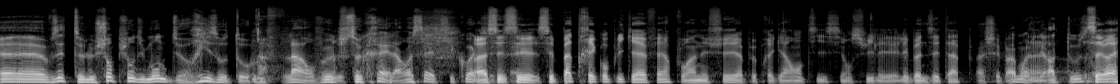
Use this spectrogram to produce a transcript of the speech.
Euh, vous êtes le champion du monde de risotto. Ah. Là, on veut le secret, la recette. C'est quoi ah, c'est, pas très compliqué à faire pour un effet à peu près garanti si on suit les, les bonnes étapes. Bah, je sais pas, moi, je les rate tous. C'est vrai.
